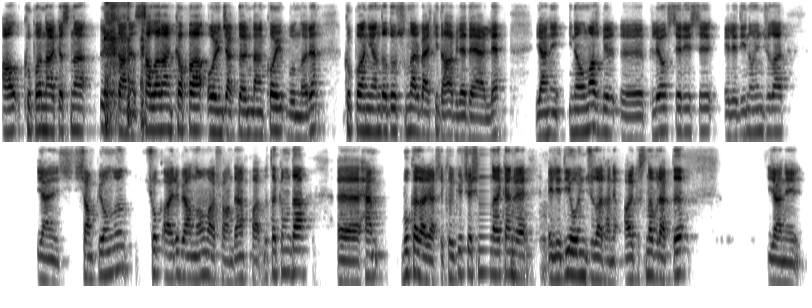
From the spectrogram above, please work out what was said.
al kupanın arkasına 3 tane salaran kafa oyuncaklarından koy bunların. Kupanın yanında dursunlar belki daha bile değerli. Yani inanılmaz bir e, playoff serisi elediğin oyuncular. Yani şampiyonluğun çok ayrı bir anlamı var şu anda. Hem farklı takımda e, hem bu kadar yaşlı 43 yaşındayken ve elediği oyuncular hani arkasında bıraktı. Yani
